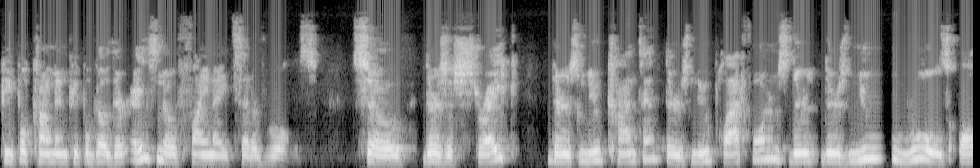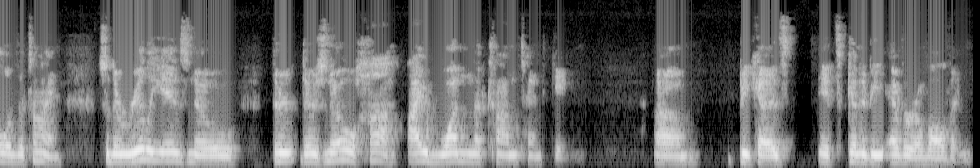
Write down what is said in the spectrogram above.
people come and people go. There is no finite set of rules. So there's a strike there's new content, there's new platforms, there, there's new rules all of the time. So there really is no there, there's no ha I won the content game um, because it's going to be ever evolving.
